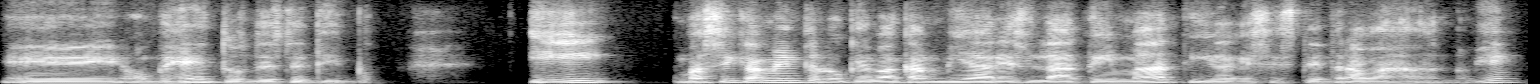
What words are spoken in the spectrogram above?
eh, objetos de este tipo. Y básicamente lo que va a cambiar es la temática que se esté trabajando. Bien,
